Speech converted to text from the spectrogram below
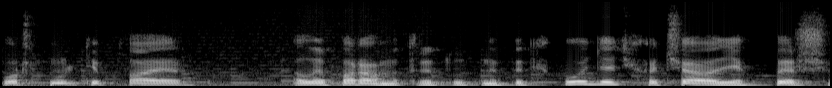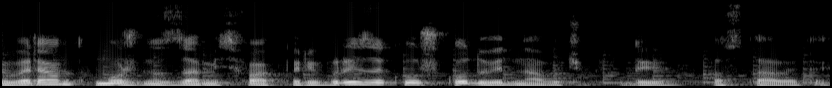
Force Multiplier, але параметри тут не підходять, хоча як перший варіант можна замість факторів ризику шкоду від навичок сюди поставити.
